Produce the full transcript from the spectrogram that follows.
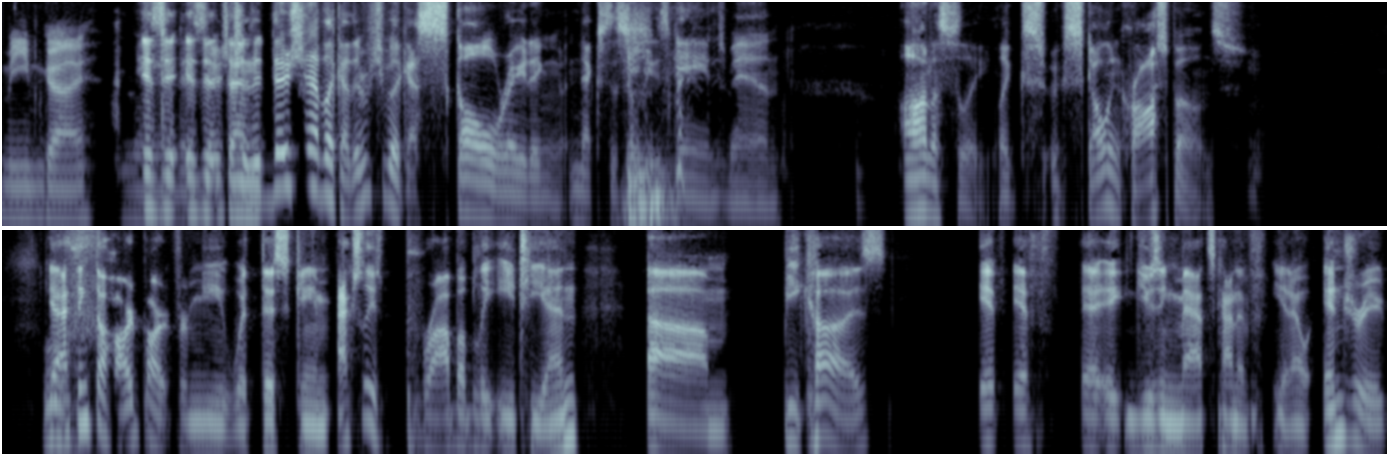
meme guy. Is it- is there it should, there should have like a there should be like a skull rating next to some of these games, man. Honestly, like skull and crossbones. Yeah, I think the hard part for me with this game actually is probably Etienne, um, because if if uh, using Matt's kind of you know injury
